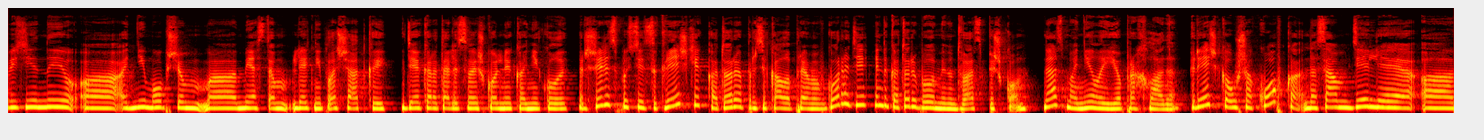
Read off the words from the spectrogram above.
объединены э, одним общим э, местом, летней площадкой, где коротали свои школьные каникулы, решили спуститься к речке, которая протекала прямо в городе и на которой было минут 20 пешком. Нас манила ее прохлада. Речка Ушаковка на самом деле э,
